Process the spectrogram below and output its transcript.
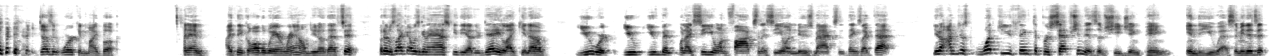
it doesn't work in my book. And then I think all the way around, you know, that's it. But it was like I was going to ask you the other day, like, you know, you were, you, you've been, when I see you on Fox and I see you on Newsmax and things like that, you know, I'm just, what do you think the perception is of Xi Jinping in the US? I mean, is it,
